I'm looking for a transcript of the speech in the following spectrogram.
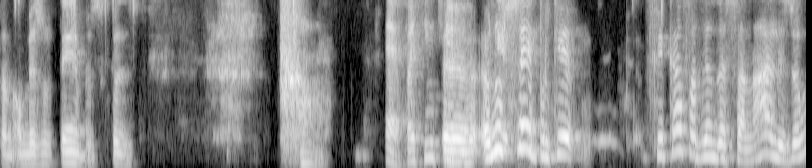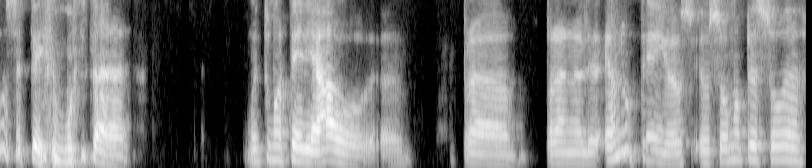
ao mesmo tempo. Essas coisas. É, faz sentido. É, eu não sei, porque ficar fazendo essa análise, ou você tem muita, muito material eh, para analisar. Eu não tenho, eu, eu sou uma pessoa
